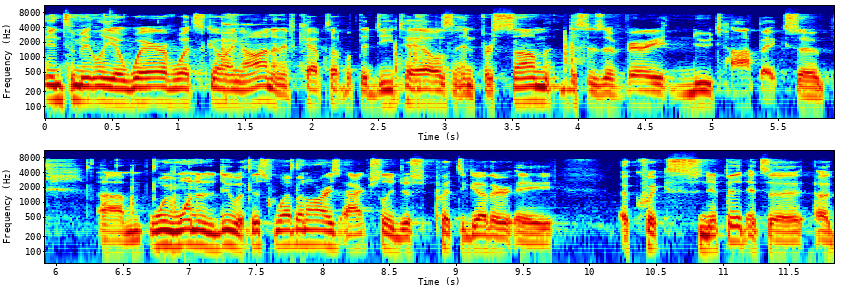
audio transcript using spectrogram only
intimately aware of what's going on and they've kept up with the details. And for some, this is a very new topic. So, um, what we wanted to do with this webinar is actually just put together a a quick snippet. It's a, a,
